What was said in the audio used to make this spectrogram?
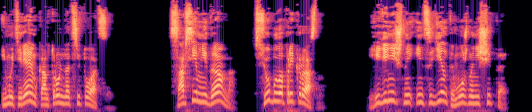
и мы теряем контроль над ситуацией. Совсем недавно все было прекрасно. Единичные инциденты можно не считать.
